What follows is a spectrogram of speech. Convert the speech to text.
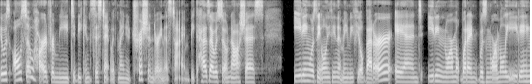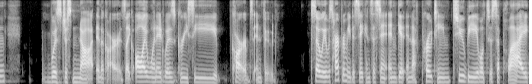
It was also hard for me to be consistent with my nutrition during this time because I was so nauseous. Eating was the only thing that made me feel better, and eating normal, what I was normally eating, was just not in the cards. Like all I wanted was greasy carbs and food. So it was hard for me to stay consistent and get enough protein to be able to supply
